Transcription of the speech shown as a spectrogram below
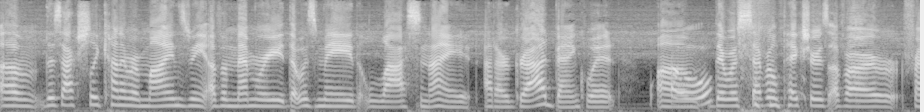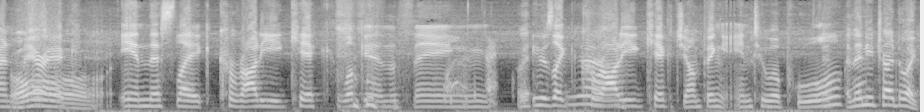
um, this actually kind of reminds me of a memory that was made last night at our grad banquet. Um, Oh. There was several pictures of our friend Merrick Oh. in this like karate kick looking thing. He was like Yeah. karate kick jumping into a pool. And then he tried to like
